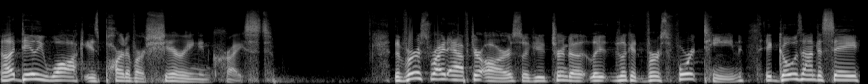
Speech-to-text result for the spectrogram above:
Now, that daily walk is part of our sharing in Christ. The verse right after ours, so if you turn to look at verse 14, it goes on to say,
